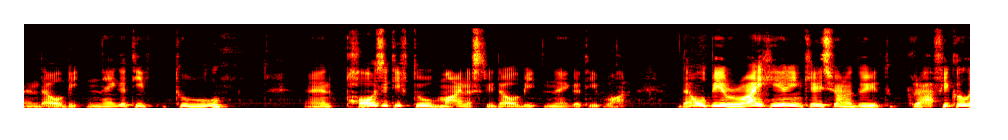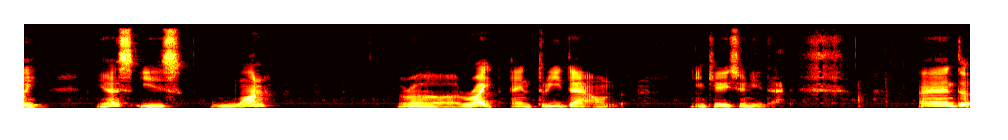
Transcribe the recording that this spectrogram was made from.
and that will be negative 2 and positive 2 minus 3 that will be negative 1 that will be right here in case you want to do it graphically. Yes is 1 uh, right and 3 down in case you need that and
